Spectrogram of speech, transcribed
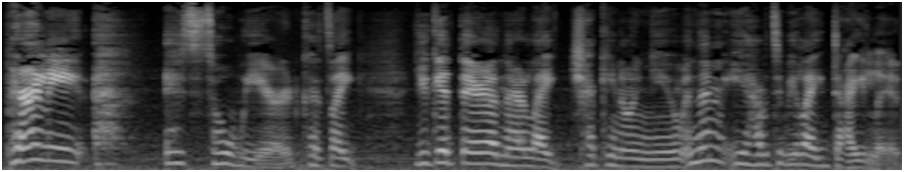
apparently, it's so weird because like you get there and they're like checking on you, and then you have to be like dilate,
